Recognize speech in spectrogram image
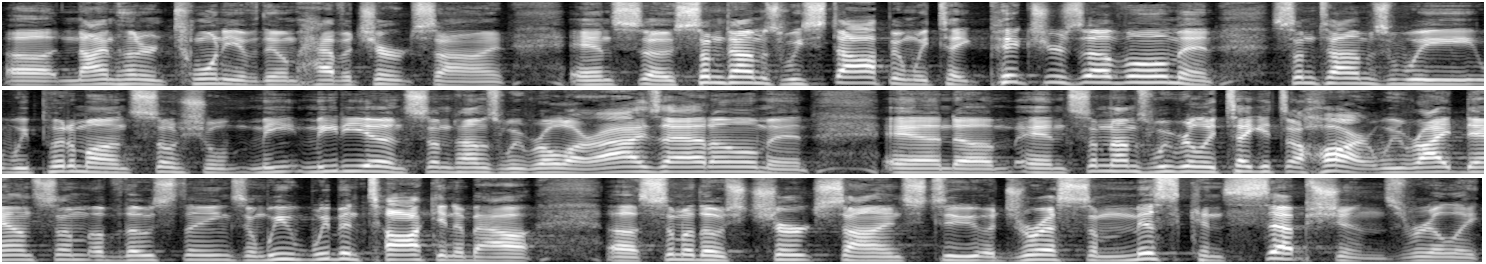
uh, 920 of them have a church sign. And so sometimes we stop and we take pictures of them, and sometimes we, we put them on social me- media, and sometimes we roll our eyes at them, and, and, um, and sometimes we really take it to heart. We write down some of those things, and we, we've been talking about uh, some of those church signs to address some misconceptions, really,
